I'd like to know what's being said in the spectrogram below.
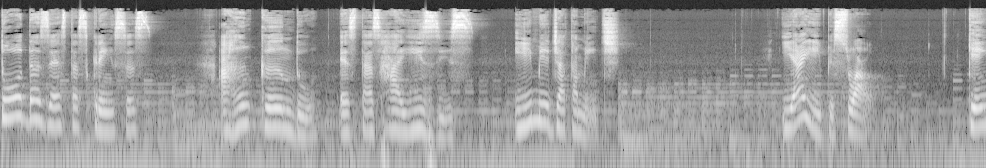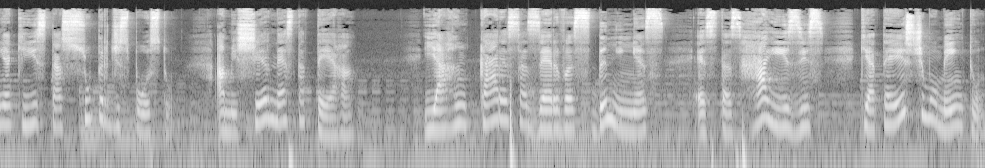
todas estas crenças, arrancando estas raízes imediatamente? E aí, pessoal? Quem aqui está super disposto a mexer nesta terra e arrancar essas ervas daninhas, estas raízes que até este momento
